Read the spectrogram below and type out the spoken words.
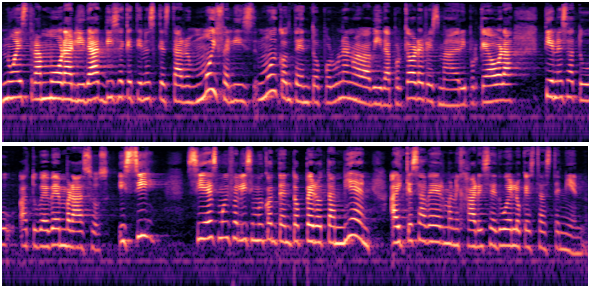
nuestra moralidad dice que tienes que estar muy feliz, muy contento por una nueva vida, porque ahora eres madre y porque ahora tienes a tu, a tu bebé en brazos. Y sí, sí es muy feliz y muy contento, pero también hay que saber manejar ese duelo que estás teniendo.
